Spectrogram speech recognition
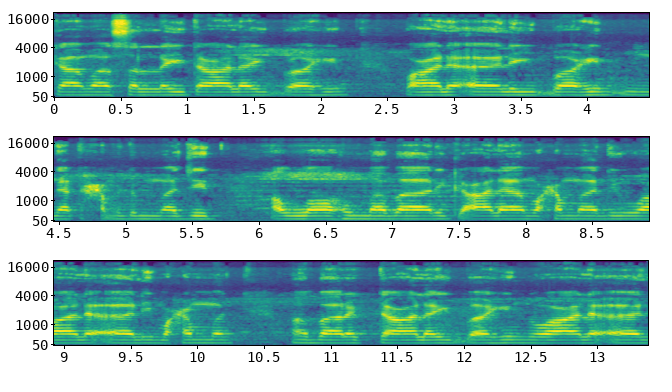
كما صليت على إبراهيم وعلى آل إبراهيم إنك حمد مجيد اللهم بارك على محمد وعلى آل محمد وباركت على إبراهيم وعلى آل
